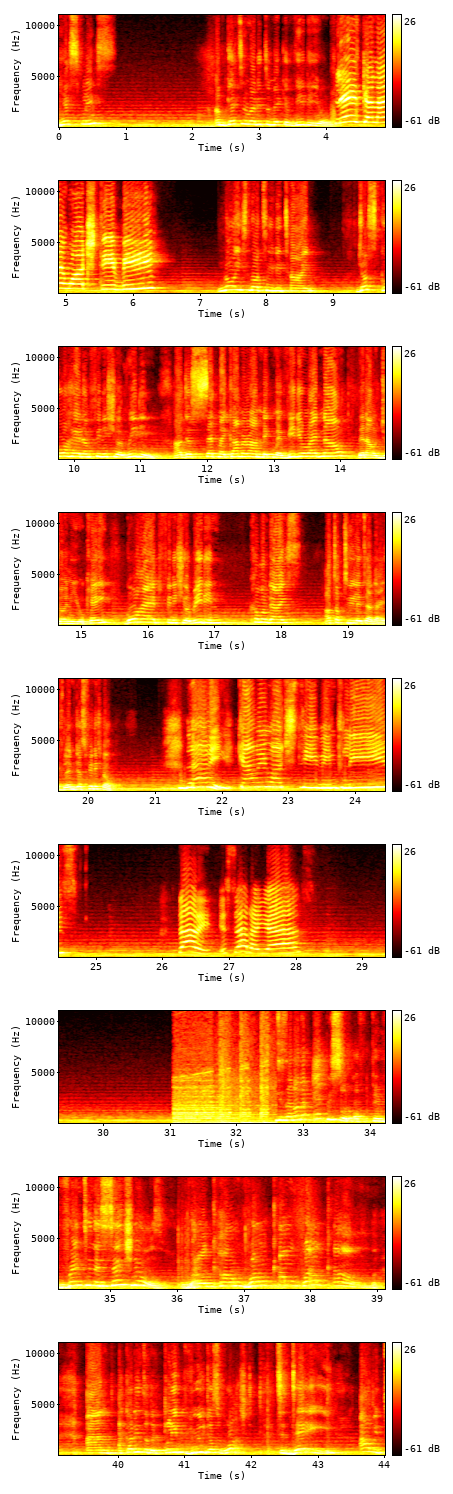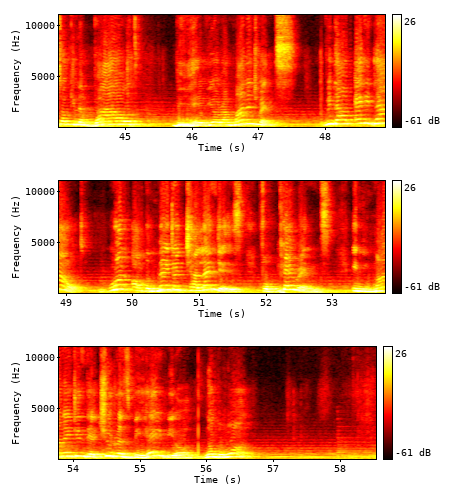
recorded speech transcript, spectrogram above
Yes, please. I'm getting ready to make a video. Please, can I watch TV? No, it's not TV time. Just go ahead and finish your reading. I'll just set my camera and make my video right now. Then I'll join you, okay? Go ahead, finish your reading. Come on, guys. I'll talk to you later, guys. Let me just finish up. Daddy, can we watch TV, please? Episode of Parenting Essentials. Welcome, welcome, welcome. And according to the clip you just watched, today I'll be talking about behavioral management. Without any doubt, one of the major challenges for parents in managing their children's behavior, number one,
